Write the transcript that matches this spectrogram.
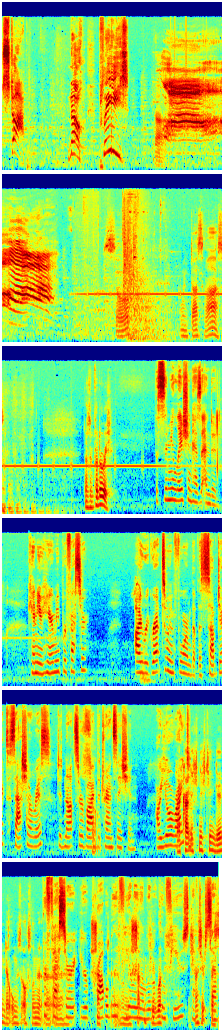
Stop! No, please! Ah! So. Und das war's. Da sind wir durch. The simulation has ended. Can you hear me, Professor? I regret to inform that the subject, Sasha Riss, did not survive So. the transition. Are you all Da kann ich nicht hingehen. Da oben ist auch so eine. Professor, äh, you're Schatt- probably äh, eine feeling a little confused Ich weiß nicht, das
